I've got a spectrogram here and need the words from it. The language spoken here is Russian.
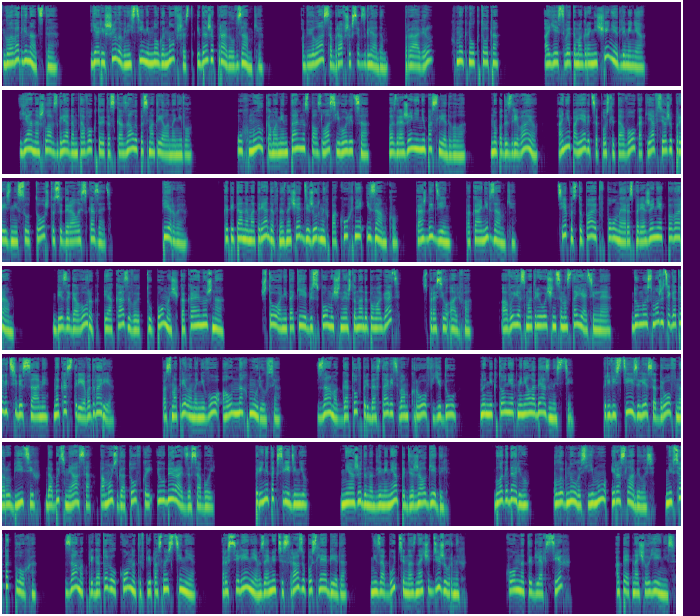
Глава 12. Я решила внести немного новшеств и даже правил в замке. Обвела собравшихся взглядом. «Правил?» — хмыкнул кто-то. «А есть в этом ограничение для меня?» Я нашла взглядом того, кто это сказал, и посмотрела на него. Ухмылка моментально сползла с его лица. Возражений не последовало. Но, подозреваю, они появятся после того, как я все же произнесу то, что собиралась сказать. Первое. Капитанам отрядов назначать дежурных по кухне и замку каждый день, пока они в замке. Те поступают в полное распоряжение к поварам, без оговорок и оказывают ту помощь, какая нужна. Что, они такие беспомощные, что надо помогать? спросил Альфа. А вы, я смотрю, очень самостоятельная. Думаю, сможете готовить себе сами на костре во дворе. Посмотрела на него, а он нахмурился. Замок готов предоставить вам кров, еду, но никто не отменял обязанности. Привезти из леса дров, нарубить их, добыть мясо, помочь с готовкой и убирать за собой. Принято к сведению. Неожиданно для меня поддержал Гедель. Благодарю. Улыбнулась ему и расслабилась. Не все так плохо. Замок приготовил комнаты в крепостной стене. Расселением займетесь сразу после обеда. Не забудьте назначить дежурных. Комнаты для всех? Опять начал Ейнис.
